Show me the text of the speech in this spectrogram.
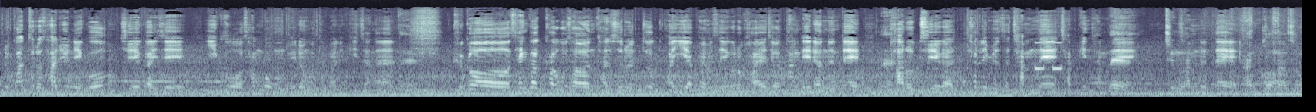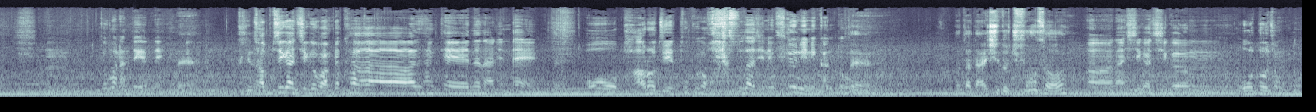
그리고 꽈트로 4륜이고 뒤에가 이제 295, 390뭐 이런 것들 많이 끼잖아 네. 그거 생각하고선 단수를 뚝 아, 이합하면서 이거로 가야지 딱 내렸는데 네. 바로 뒤에가 털리면서 잡네 잡긴 잡네 네. 지금 잡는데 안고 나서 음, 끄면 안 되겠네 네. 접지가 지금 완벽한 상태는 아닌데 네. 오 바로 뒤에 토크가 확 쏟아지네 후륜이니까 또 네. 일단 날씨도 추워서 어, 날씨가 지금 5도 정도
